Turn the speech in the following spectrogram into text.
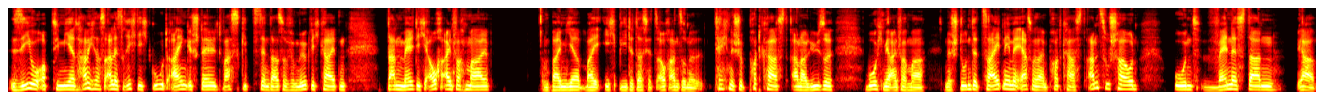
SEO optimiert? Habe ich das alles richtig gut eingestellt? Was gibt's denn da so für Möglichkeiten? Dann melde dich auch einfach mal bei mir, weil ich biete das jetzt auch an, so eine technische Podcast-Analyse, wo ich mir einfach mal eine Stunde Zeit nehme, erstmal einen Podcast anzuschauen und wenn es dann, ja,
